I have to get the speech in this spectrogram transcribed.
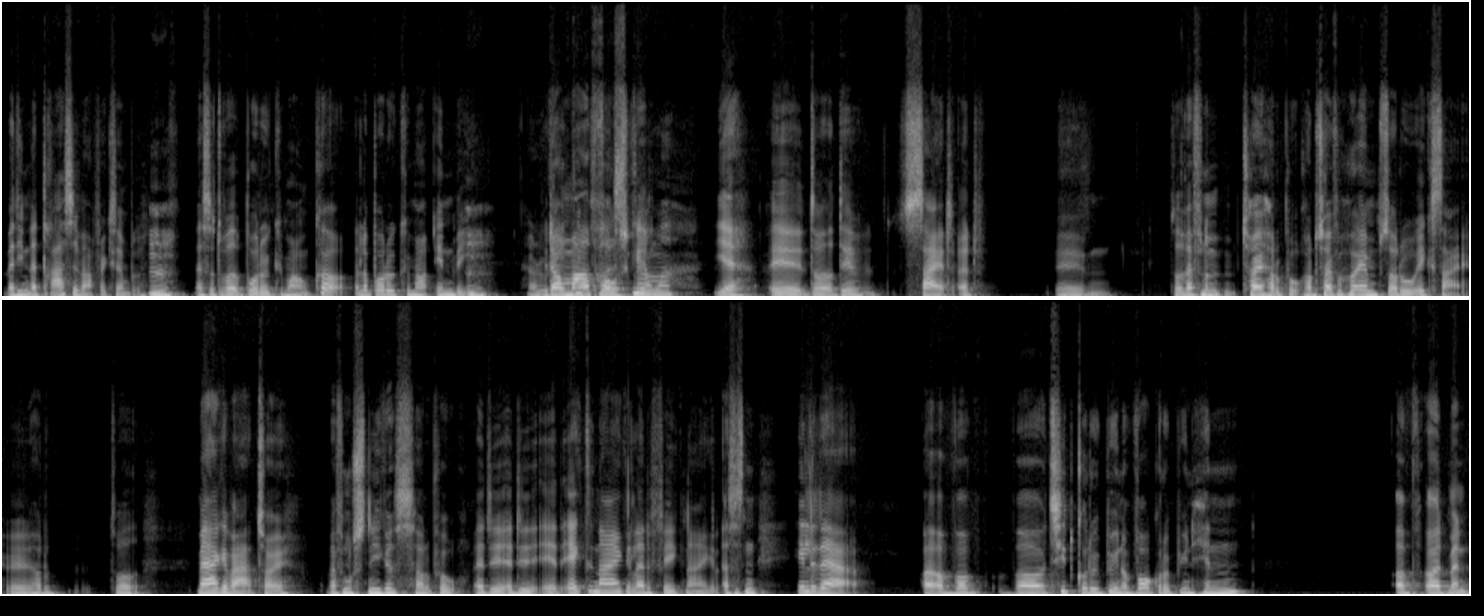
hvad din adresse var, for eksempel. Mm. Altså, du ved, bor du i København K, eller bor du i København NV? Mm. Har du Der er jo meget forskel. Ja, øh, du ved, det er sejt, at... Øh, du ved, hvad for noget tøj har du på? Har du tøj fra H&M, så er du ikke sej. Øh, har du, du ved, mærkevaretøj? Hvad for nogle sneakers har du på? Er det, er det et ægte Nike, eller er det fake Nike? Altså sådan, hele det der... Og, og hvor, hvor tit går du i byen, og hvor går du i byen henne? Og, og at man...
